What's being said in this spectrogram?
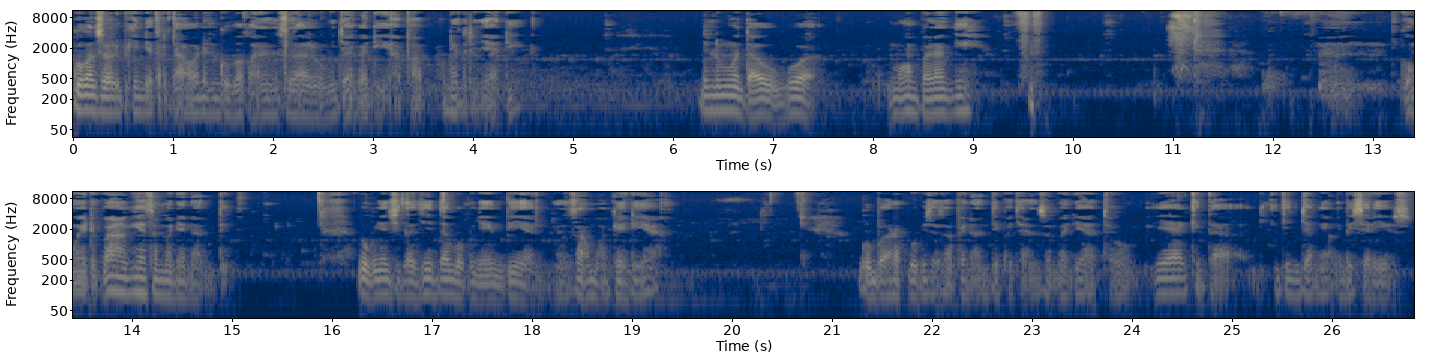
Gue akan selalu bikin dia tertawa dan gue bakalan selalu menjaga dia apa pun yang terjadi. Dan lu mau tahu gue mau apa lagi? Gue mau hidup bahagia sama dia nanti gue punya cita-cita gue punya impian yang sama kayak dia. Gue berharap gue bisa sampai nanti pacaran sama dia atau ya kita jenjang yang lebih serius.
